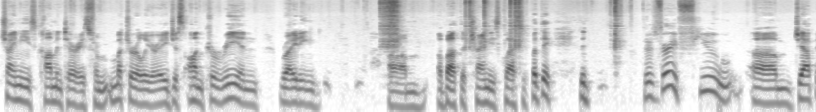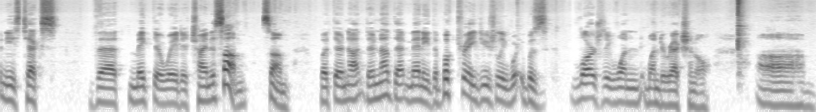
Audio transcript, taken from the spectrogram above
Chinese commentaries from much earlier ages on Korean writing um, about the Chinese classics. But they, the, there's very few um, Japanese texts that make their way to China. Some, some, but they're not they're not that many. The book trade usually was largely one one directional. Um,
